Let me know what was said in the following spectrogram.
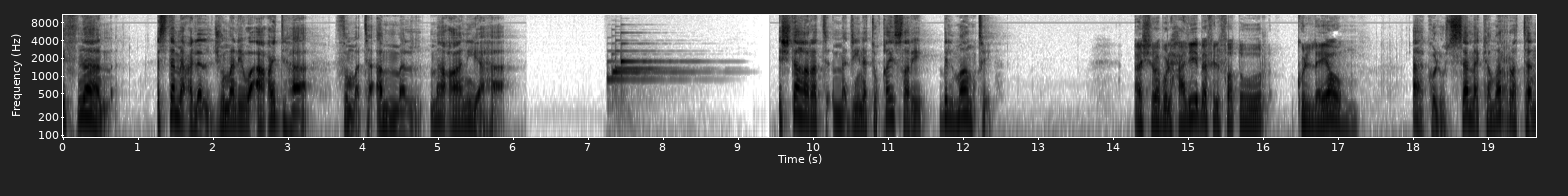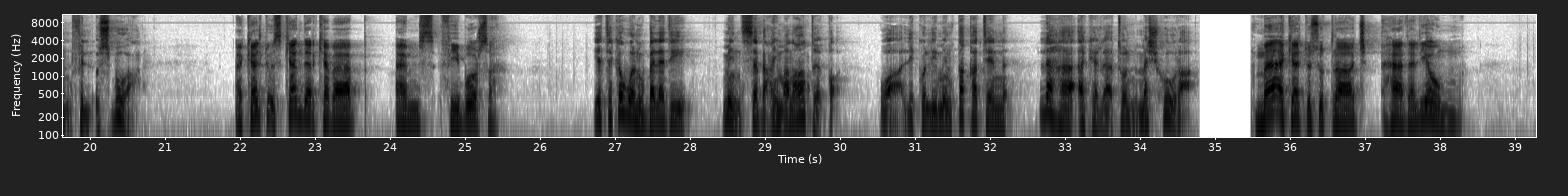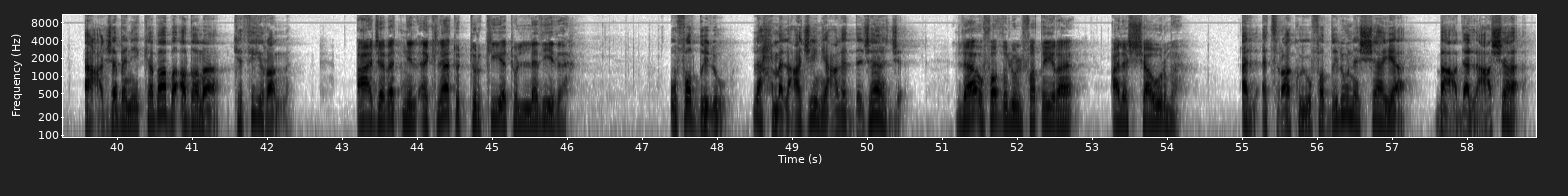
اثنان. استمع إلى الجمل وأعدها ثم تأمل معانيها. اشتهرت مدينة قيصر بالمانطي أشرب الحليب في الفطور كل يوم. آكل السمك مرة في الأسبوع. أكلت إسكندر كباب أمس في بورصة. يتكون بلدي من سبع مناطق ولكل منطقة لها أكلات مشهورة. ما أكلت سطلاج هذا اليوم؟ أعجبني كباب أضنا كثيرا. أعجبتني الأكلات التركية اللذيذة. أفضل لحم العجين على الدجاج. لا أفضل الفطيرة على الشاورما. الأتراك يفضلون الشاي بعد العشاء.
